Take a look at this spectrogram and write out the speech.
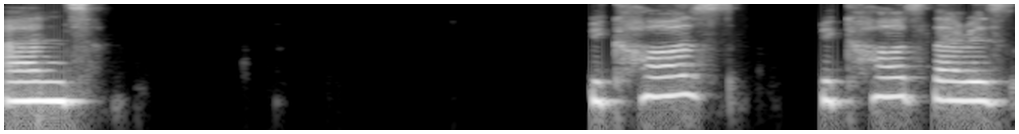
And because because there is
